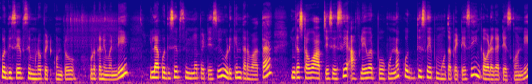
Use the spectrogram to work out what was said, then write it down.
కొద్దిసేపు సిమ్లో పెట్టుకుంటూ ఉడకనివ్వండి. ఇలా కొద్దిసేపు సిమ్లో పెట్టేసి ఉడికిన తర్వాత ఇంకా స్టవ్ ఆఫ్ చేసేసి ఆ ఫ్లేవర్ పోకుండా కొద్దిసేపు మూత పెట్టేసి ఇంకా వడగట్టేసుకోండి.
